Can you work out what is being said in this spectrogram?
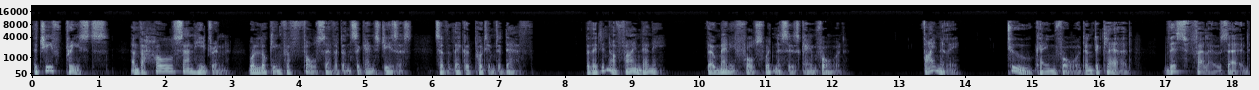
The chief priests and the whole Sanhedrin were looking for false evidence against Jesus so that they could put him to death. But they did not find any though many false witnesses came forward. Finally, two came forward and declared, This fellow said,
